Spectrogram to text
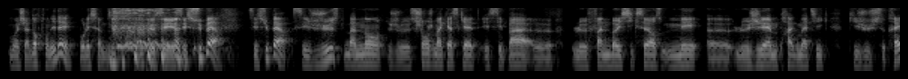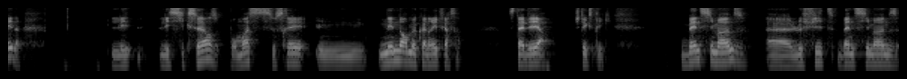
moi j'adore ton idée pour les Suns. c'est super. C'est super. C'est juste maintenant, je change ma casquette et c'est pas euh, le fanboy Sixers, mais euh, le GM pragmatique qui juge ce trade. Les, Sixers, pour moi, ce serait une, énorme connerie de faire ça. C'est-à-dire, je t'explique. Ben Simmons, euh, le fit Ben Simmons,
